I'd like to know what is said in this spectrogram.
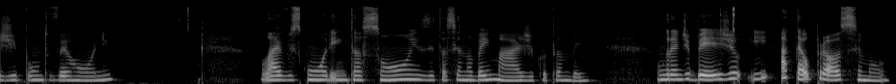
g.verrone lives com orientações e está sendo bem mágico também. Um grande beijo e até o próximo!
